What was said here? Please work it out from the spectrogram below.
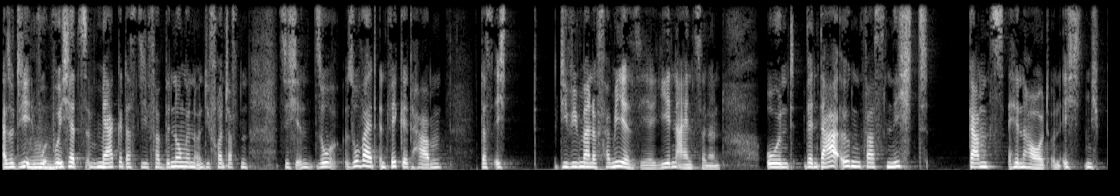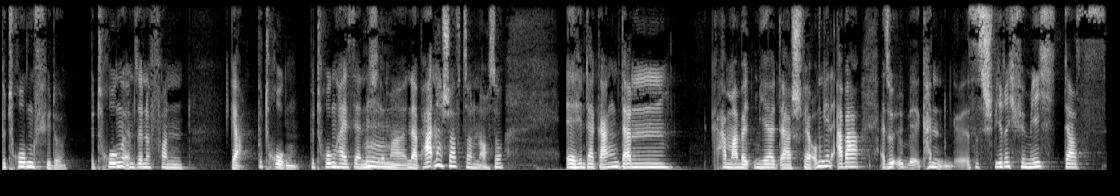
Also die, mhm. wo, wo ich jetzt merke, dass die Verbindungen und die Freundschaften sich in so, so weit entwickelt haben, dass ich die wie meine Familie sehe, jeden Einzelnen. Und wenn da irgendwas nicht ganz hinhaut und ich mich betrogen fühle, betrogen im Sinne von ja, betrogen. Betrogen heißt ja nicht mhm. immer in der Partnerschaft, sondern auch so äh, hintergangen, dann kann man mit mir da schwer umgehen. Aber also äh, kann, es ist schwierig für mich, das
